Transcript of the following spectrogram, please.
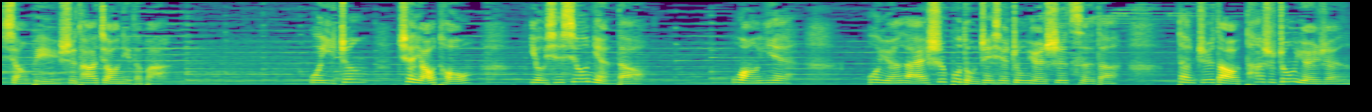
想必是他教你的吧？我一怔，却摇头，有些羞赧道：“王爷，我原来是不懂这些中原诗词的，但知道他是中原人，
